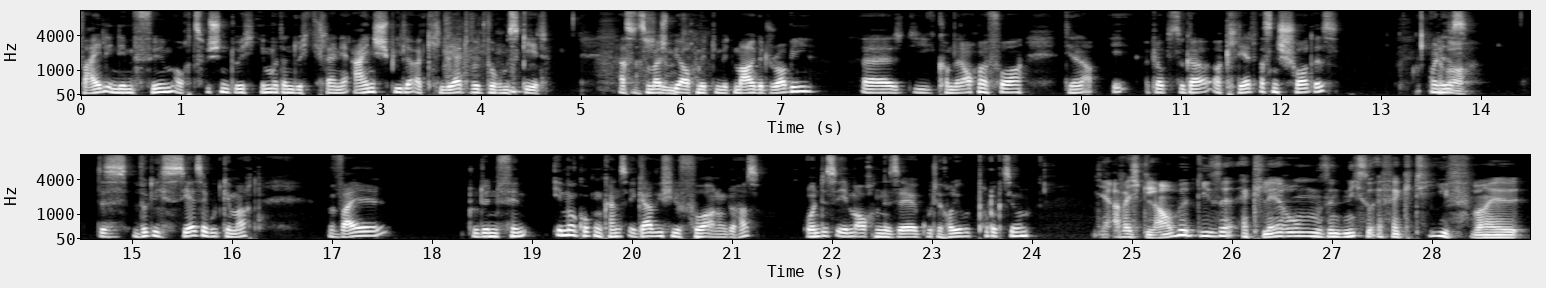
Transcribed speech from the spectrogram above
weil in dem Film auch zwischendurch immer dann durch kleine Einspieler erklärt wird, worum es geht. Also zum stimmt. Beispiel auch mit, mit Margaret Robbie, äh, die kommt dann auch mal vor, die dann, glaube ich, sogar erklärt, was ein Short ist. Und das ist, das ist wirklich sehr, sehr gut gemacht, weil du den Film immer gucken kannst, egal wie viel Vorahnung du hast. Und ist eben auch eine sehr gute Hollywood-Produktion. Ja, aber ich glaube, diese Erklärungen sind nicht so effektiv, weil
